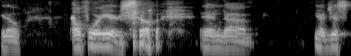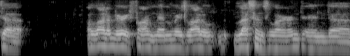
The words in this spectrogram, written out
You know, all four years. So, and um, you know, just uh, a lot of very fond memories, a lot of lessons learned, and uh,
